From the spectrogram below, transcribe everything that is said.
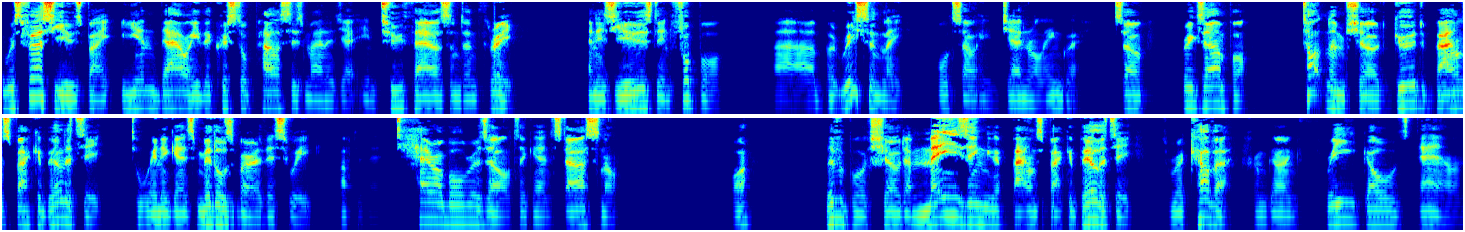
It was first used by Ian Dowie, the Crystal Palace's manager, in 2003 and is used in football, uh, but recently also in general English. So, for example, Tottenham showed good bounce back ability to win against Middlesbrough this week after their terrible result against Arsenal. Or Liverpool showed amazing bounce back ability to recover from going three goals down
